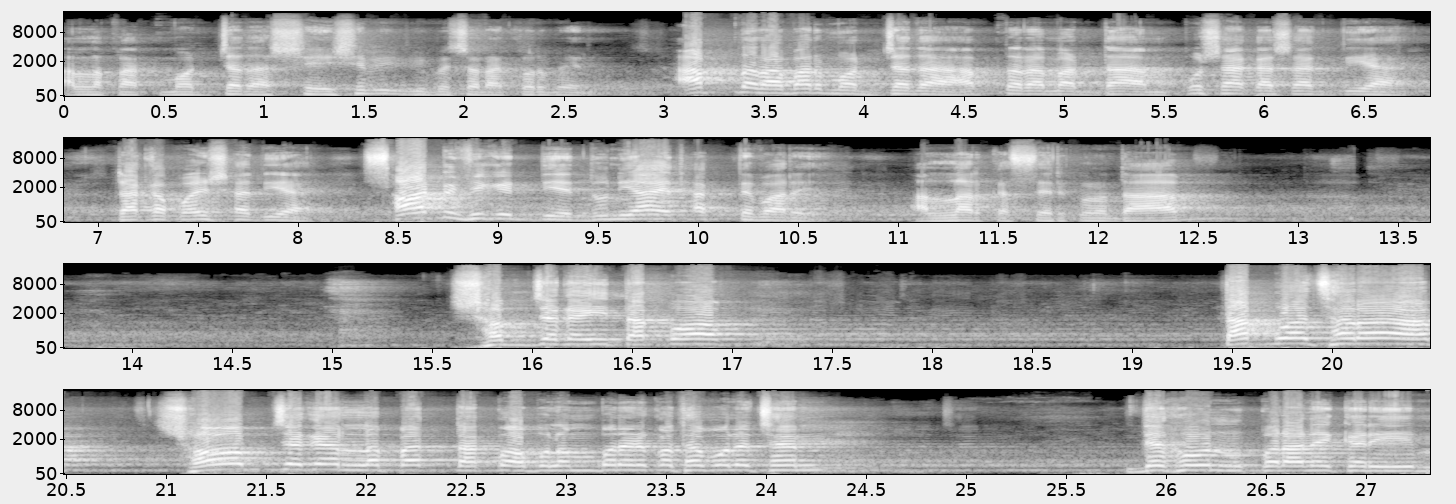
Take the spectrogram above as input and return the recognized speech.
আল্লাহ পাক মর্যাদা সে হিসেবেই বিবেচনা করবেন। আপনার আবার মর্যাদা, আপনার আমার দাম, পোশাক আশাক দিয়া, টাকা পয়সা দিয়া, সার্টিফিকেট দিয়ে দুনিয়ায় থাকতে পারে। আল্লাহর কাছে এর কোনো দাম? সব জায়গায় তাকওয়া। তাকওয়া ছাড়া সব জায়গায় আল্লাহ পাক তাকওয়া অবলম্বনের কথা বলেছেন। দেখুন কোরআনে করিম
